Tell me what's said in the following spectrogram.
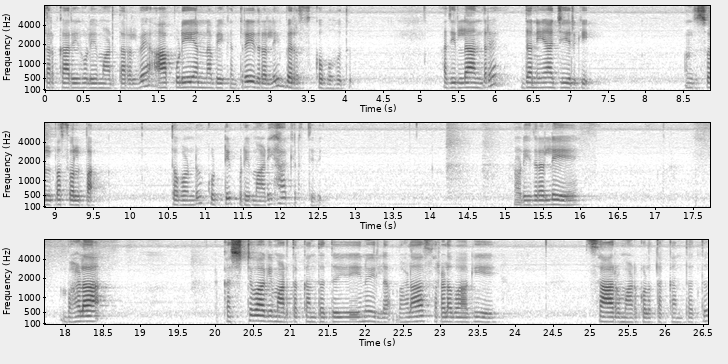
ತರಕಾರಿ ಹುಳಿ ಮಾಡ್ತಾರಲ್ವೇ? ಆ ಪುಡಿಯನ್ನು ಬೇಕಂದರೆ ಇದರಲ್ಲಿ ಬೆರೆಸ್ಕೋಬಹುದು. ಅದಿಲ್ಲ ಅಂದರೆ ಧನಿಯಾ ಜೀರಿಗೆ. ಒಂದು ಸ್ವಲ್ಪ ಸ್ವಲ್ಪ ತಗೊಂಡು ಕುಟ್ಟಿ ಪುಡಿ ಮಾಡಿ ಹಾಕಿರ್ತೀವಿ. ನೋಡಿ ಇದರಲ್ಲಿ ಬಹಳ ಕಷ್ಟವಾಗಿ ಮಾಡ್ತಕ್ಕಂಥದ್ದು ಏನೂ ಇಲ್ಲ. ಬಹಳ ಸರಳವಾಗಿ ಸಾರು ಮಾಡ್ಕೊಳ್ತಕ್ಕಂಥದ್ದು.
